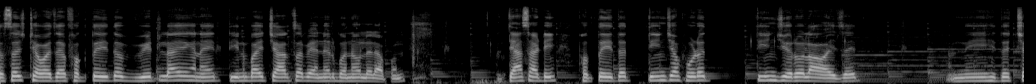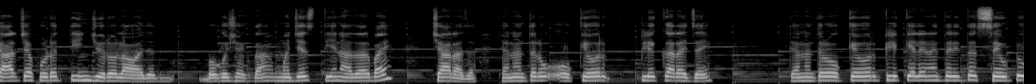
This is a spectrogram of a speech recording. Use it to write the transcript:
तसंच ठेवायचं आहे फक्त इथं वेटला आहे का नाही तीन बाय चारचा बॅनर बनवलेला आहे आपण. त्यासाठी फक्त इथं तीनच्या पुढं तीन झिरो लावायचं आहेत आणि इथं चारच्या पुढं तीन झिरो लावायचे आहेत बघू शकता. म्हणजेच तीन हजार बाय चार हजार. त्यानंतर ओकेवर क्लिक करायचं आहे त्यानंतर ओकेवर क्लिक केल्यानंतर इथं सेव टू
